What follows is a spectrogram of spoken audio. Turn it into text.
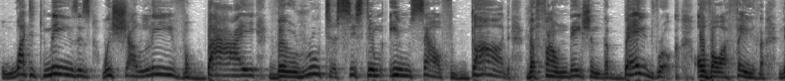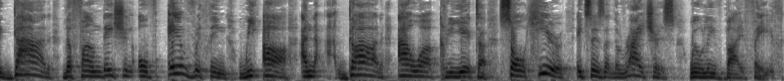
What it means is we shall live by the root system Himself, God, the foundation, the bedrock of our faith, the God, the foundation of everything we are, and God, our creator. So here it says that the righteous will live by faith.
